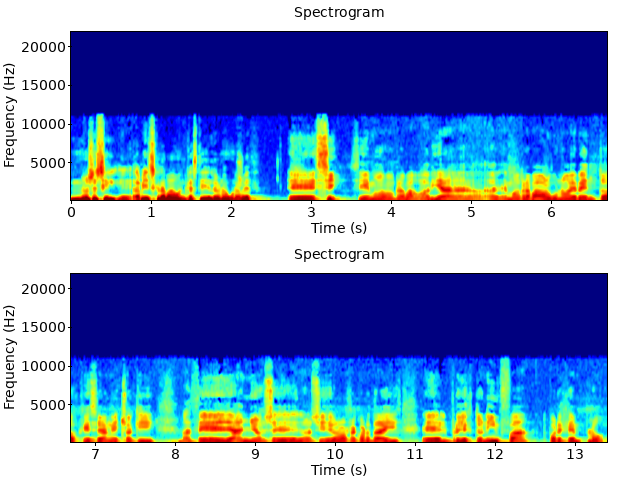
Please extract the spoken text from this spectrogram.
no sé si eh, habéis grabado en Castilla y León alguna vez. Eh, sí, sí hemos grabado. Había, hemos grabado algunos eventos que se han hecho aquí hace años. eh, no sé si os recordáis el proyecto Ninfa, por ejemplo.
